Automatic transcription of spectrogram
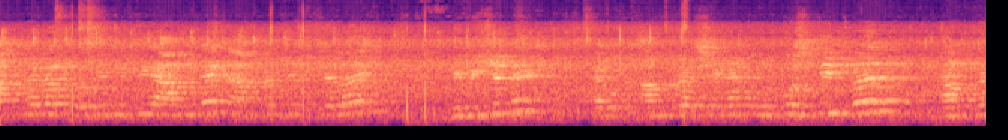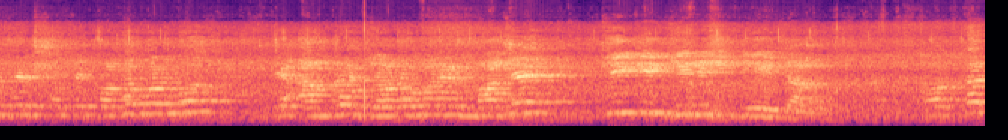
আপনারা প্রতিনিধি আনবেন আপনাদের জেলায় ডিভিশনে এবং আমরা সেখানে উপস্থিত হয়ে আপনাদের সাথে কথা বলব যে আমরা জনগণের মাঝে কি কি জিনিস নিয়ে যাব। অর্থাৎ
